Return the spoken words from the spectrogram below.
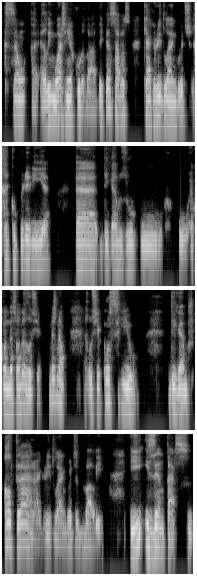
que são a, a linguagem acordada. E pensava-se que a agreed language recuperaria, uh, digamos, o, o, o, a condenação da Rússia. Mas não, a Rússia conseguiu, digamos, alterar a agreed language de Bali e isentar-se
